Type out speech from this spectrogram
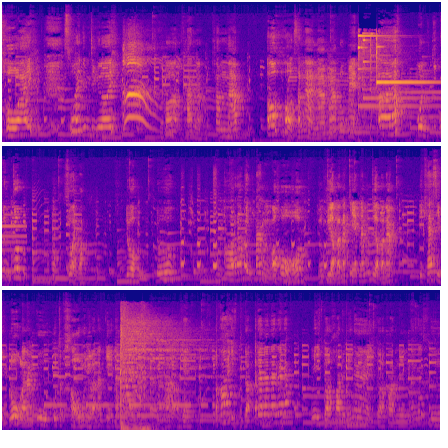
สวยสวยจริงๆเลย แล้วก็อีกข้างอะคำนับ โอ้โหสง่างามมากลูกแม่ เออหมุนอีกหนึ่งกรุ๊ปโอ้โหสวยวะดูดูออร่าเปล่งปลังโอ้โหมึงเกือบแล้วนะเกสนะมึงเกือบแล้วนะ อีกแค่สิบลูกแล้วนะกูกูจะเผามึงอยู่แล้วนะเกสนะเอออะโอเค แล้วก็อีกเดี๋ยวเดี๋ยวเดี๋ยวเดี๋ยว มีอีกตัวละครหนึ่งนี่นะอีกตัวละครหนึ่งนั่นก็คือ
